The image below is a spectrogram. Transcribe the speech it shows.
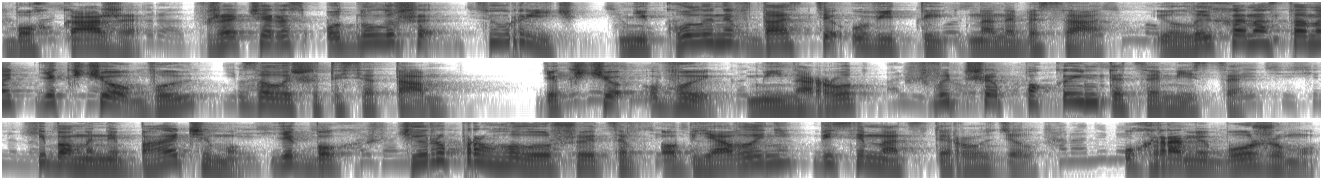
Бог каже, вже через одну лише цю річ ніколи не вдасться увійти на небеса, і лиха настануть, якщо ви залишитеся там. Якщо ви, мій народ, швидше покиньте це місце. Хіба ми не бачимо, як Бог щиро проголошує це в об'явленні 18 розділ? У храмі Божому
